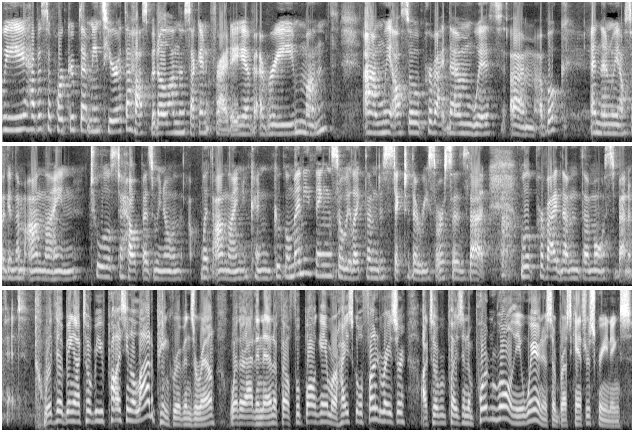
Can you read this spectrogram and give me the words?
We have a support group that meets here at the hospital on the second Friday of every month. Um, we also provide them with um, a book and then we also give them online tools to help. As we know, with online, you can Google many things, so we like them to stick to the resources that will provide them the most benefit. With it being October, you've probably seen a lot of pink ribbons around. Whether at an NFL football game or high school fundraiser, October plays an important role in the awareness of breast cancer screenings.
